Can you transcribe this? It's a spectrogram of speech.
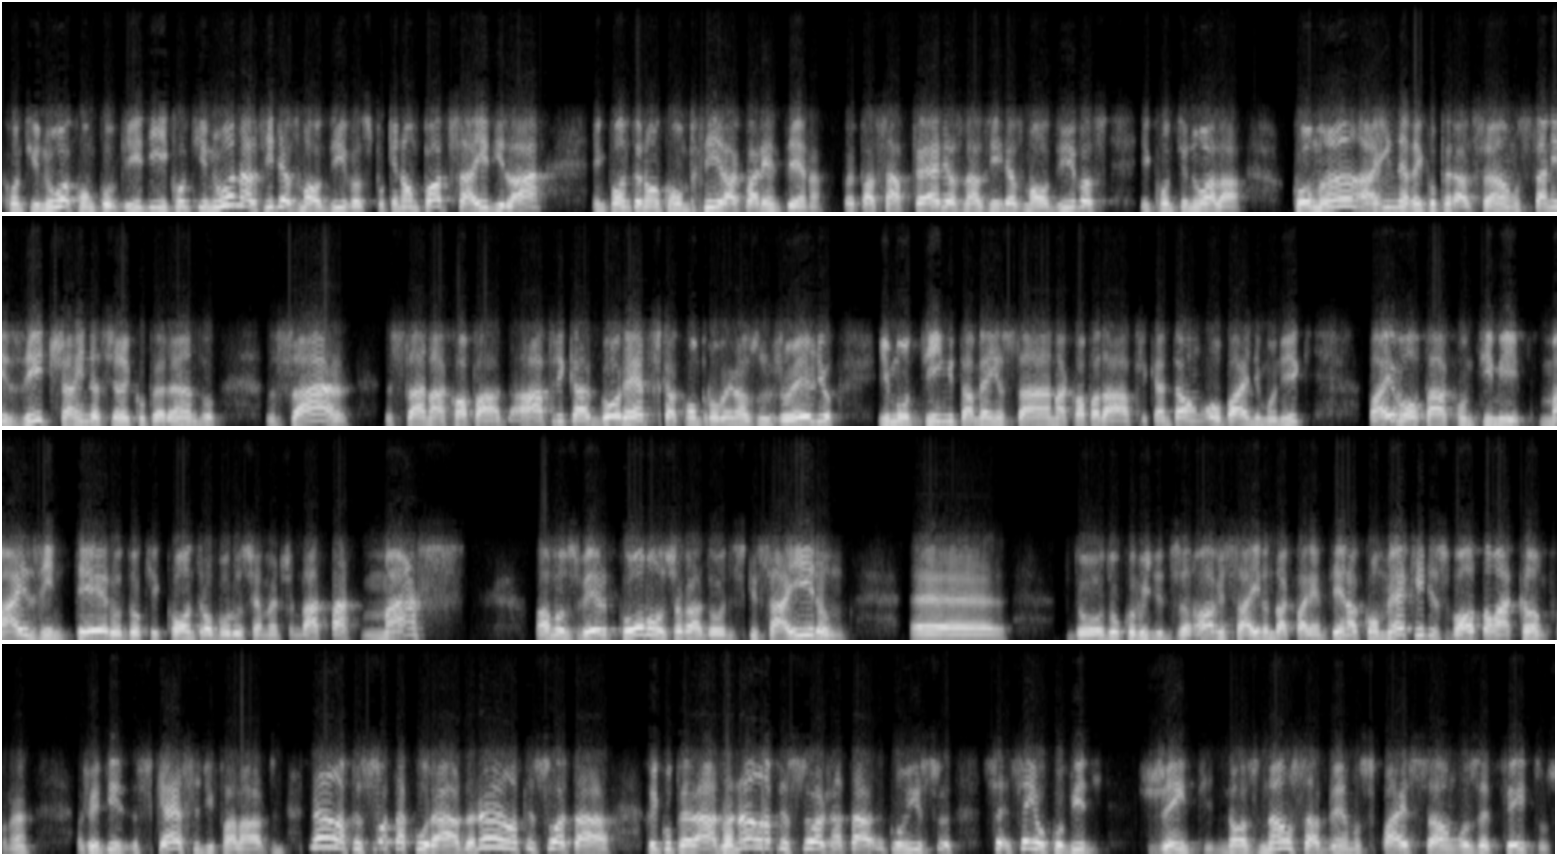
continua com Covid e continua nas Ilhas Maldivas, porque não pode sair de lá enquanto não cumprir a quarentena. Foi passar férias nas Ilhas Maldivas e continua lá. Coman ainda em recuperação, Stanisic ainda se recuperando, Zar está na Copa África, Goretzka com problemas no joelho e Muting também está na Copa da África. Então, o Bayern de Munique vai voltar com um time mais inteiro do que contra o Borussia Mönchengladbach, mas vamos ver como os jogadores que saíram é, do, do Covid-19, saíram da quarentena, como é que eles voltam a campo, né? A gente esquece de falar, não, a pessoa está curada, não, a pessoa está recuperada, não, a pessoa já está com isso, sem, sem o Covid. Gente, nós não sabemos quais são os efeitos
